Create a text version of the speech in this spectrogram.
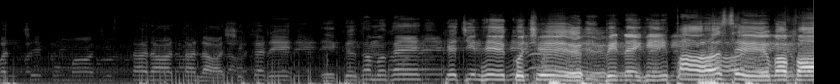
बच्चे को माँ जिस तरह तलाश करे। एक गम है कि जिन्हें कुछ भी नहीं, पास वफा।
